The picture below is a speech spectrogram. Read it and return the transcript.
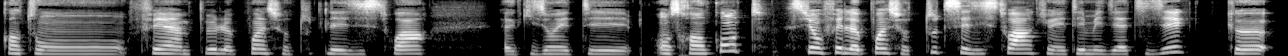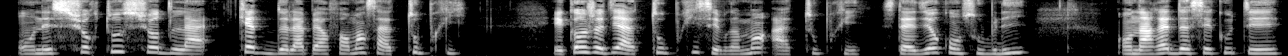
quand on fait un peu le point sur toutes les histoires qu'ils ont été. On se rend compte, si on fait le point sur toutes ces histoires qui ont été médiatisées, que on est surtout sur de la quête de la performance à tout prix. Et quand je dis à tout prix, c'est vraiment à tout prix. C'est-à-dire qu'on s'oublie, on arrête de s'écouter,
